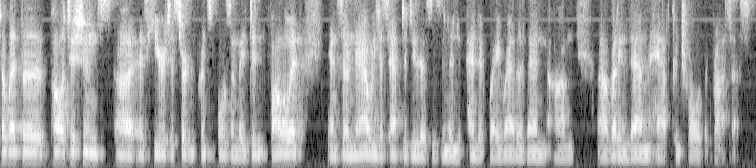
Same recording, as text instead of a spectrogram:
to let the politicians uh, adhere to certain principles and they didn't follow it. And so now we just have to do this as an independent way rather than um, uh, letting them have control of the process.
